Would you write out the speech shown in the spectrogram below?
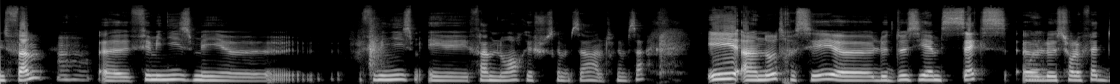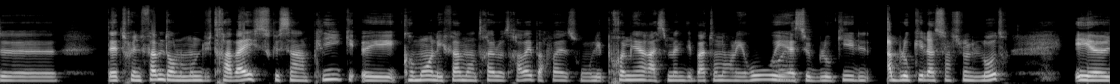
une femme euh, féminisme et féminisme et femme noire quelque chose comme ça un truc comme ça et un autre c'est le deuxième sexe Ouais. le sur le fait de d'être une femme dans le monde du travail ce que ça implique et comment les femmes entre elles au travail parfois elles sont les premières à se mettre des bâtons dans les roues et à se bloquer à bloquer l'ascension de l'autre et euh,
